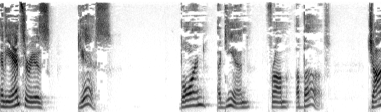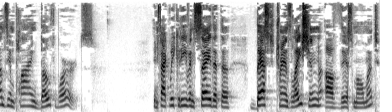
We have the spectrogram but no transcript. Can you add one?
And the answer is yes. Born again from above. John's implying both words. In fact, we could even say that the best translation of this moment,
